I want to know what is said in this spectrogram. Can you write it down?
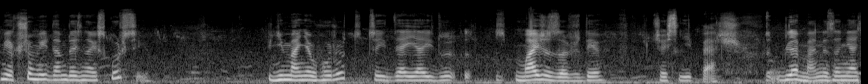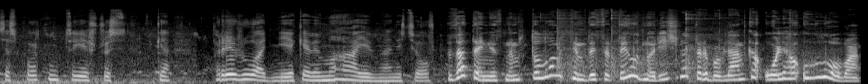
якщо ми йдемо десь на екскурсію, піднімання вгору, то це йде, я йду майже завжди в числі перших. Для мене заняття спортом це є щось таке природне, яке вимагає в мене цього. За тенісним столом 71-річна теребовлянка Ольга Углова.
